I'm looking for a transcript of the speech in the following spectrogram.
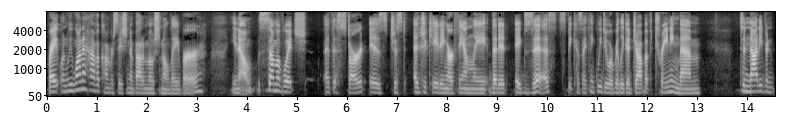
right? When we want to have a conversation about emotional labor, you know, some of which at the start is just educating our family that it exists because I think we do a really good job of training them to not even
